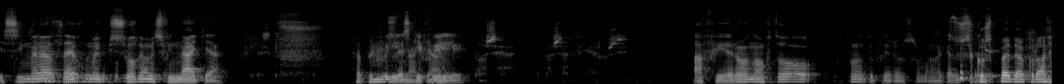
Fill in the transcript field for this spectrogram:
Και σήμερα θα έχουμε επεισόδιο με σφινάκια. Θα πίνουμε Φίλες και σφινάκια. φίλοι. Δώσε, δώσε αφιέρωση. Αφιερώνω αυτό. Πού να το αφιερώσω, μαλάκα. δεν Στους ξέρω. 25 ακροάτε.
